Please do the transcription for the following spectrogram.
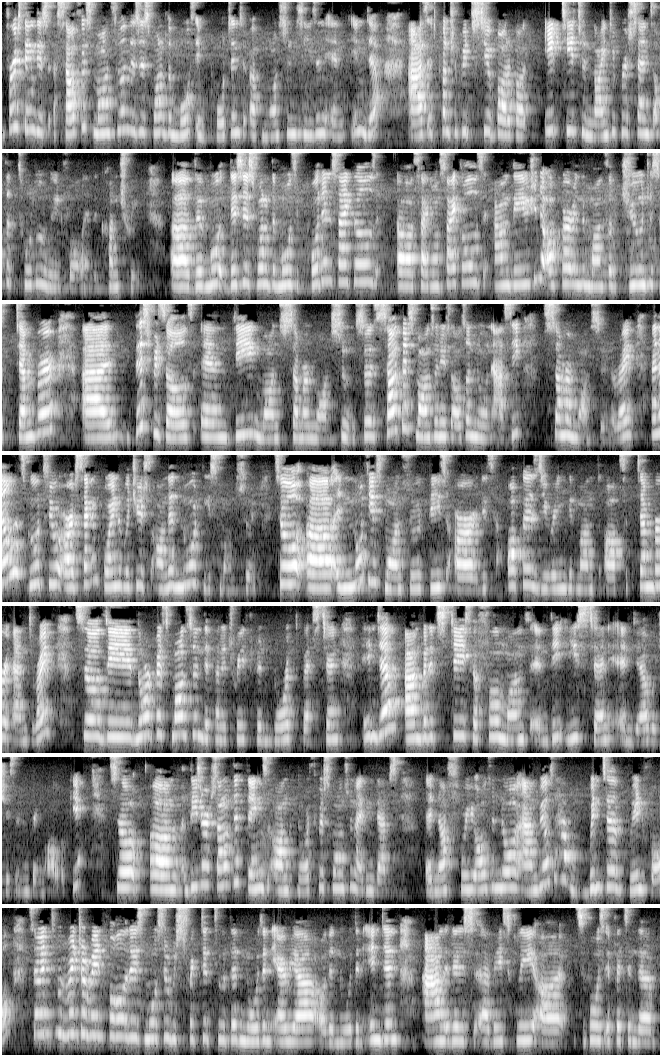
First thing, this southwest monsoon, this is one of the most important of monsoon season in India as it contributes to about, about 80 to 90% of the total rainfall in the country. Uh, the this is one of the most important cycles, uh, cyclone cycles, and they usually occur in the month of June to September. Uh, this results in the month summer monsoon. So southwest monsoon is also known as the summer monsoon, right? And now let's go to our second point, which is on the northeast monsoon. So uh, in northeast monsoon, these are this occurs during the month of September and right. So the northwest monsoon they penetrate through the northwestern India, and but it stays a full month in the eastern India, which is in Bengal. Okay, so um, these are some of the things on the northwest monsoon. I think that's enough for you all to know. And we also have winter rainfall. So in winter rainfall it is mostly restricted to the northern area or the northern Indian. And it is uh, basically uh, suppose if it's in the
